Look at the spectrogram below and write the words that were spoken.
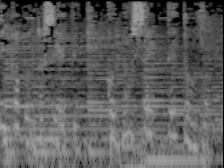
95.7. Conoce de todo.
